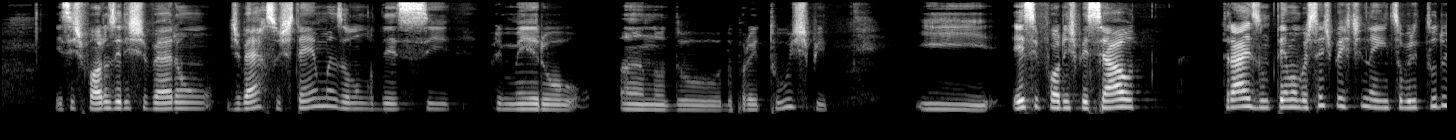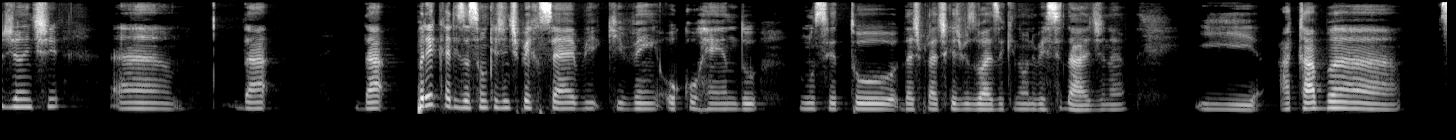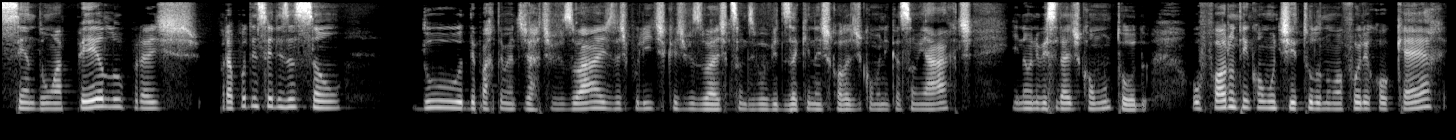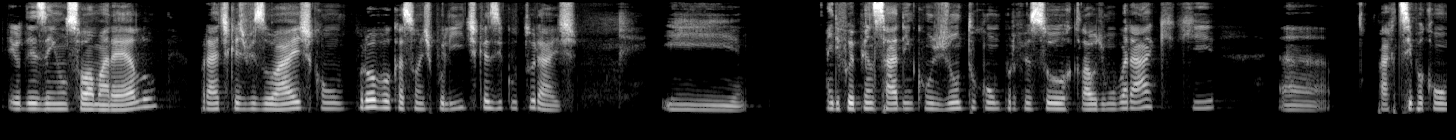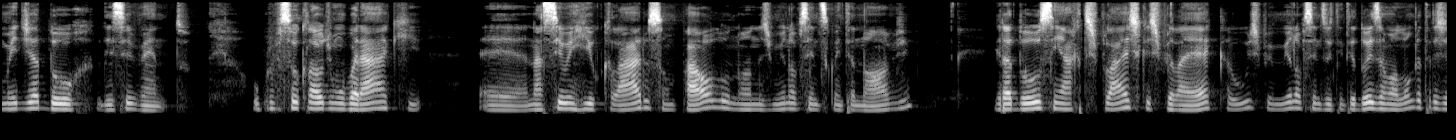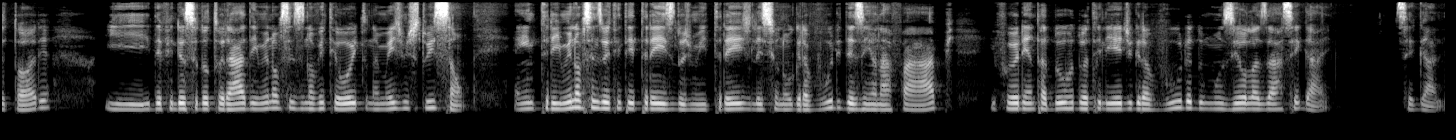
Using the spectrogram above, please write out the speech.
Esses fóruns eles tiveram diversos temas ao longo desse primeiro ano do, do Proetusp, e esse fórum especial traz um tema bastante pertinente, sobretudo diante ah, da, da precarização que a gente percebe que vem ocorrendo no setor das práticas visuais aqui na universidade, né? E acaba sendo um apelo para a potencialização do Departamento de Artes Visuais, das políticas visuais que são desenvolvidas aqui na Escola de Comunicação e Arte e na universidade como um todo. O fórum tem como título, numa folha qualquer, Eu desenho um sol amarelo, práticas visuais com provocações políticas e culturais. E ele foi pensado em conjunto com o professor Cláudio Mubarak, que uh, participa como mediador desse evento. O professor Cláudio Mubarak é, nasceu em Rio Claro, São Paulo, no ano de 1959 Graduou-se em Artes Plásticas pela ECA, USP, em 1982, é uma longa trajetória, e defendeu seu doutorado em 1998 na mesma instituição. Entre 1983 e 2003, lecionou gravura e desenho na FAAP e foi orientador do ateliê de gravura do Museu Lazar Segali, Segali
